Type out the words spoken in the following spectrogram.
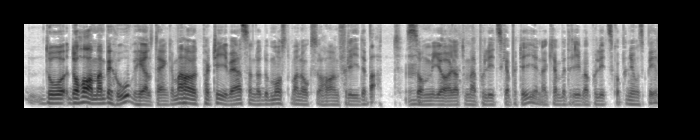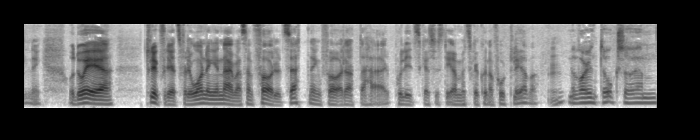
då, då, har man behov helt enkelt. Man har ett partiväsen och då måste man också ha en fri debatt mm. som gör att de här politiska partierna kan bedriva politisk opinionsbildning. Och då är tryckfrihetsförordningen närmast en förutsättning för att det här politiska systemet ska kunna fortleva. Mm. Men var det inte också en,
